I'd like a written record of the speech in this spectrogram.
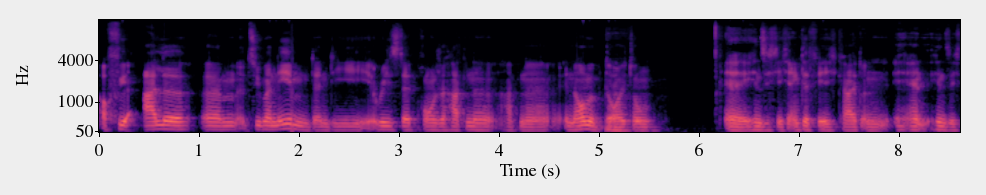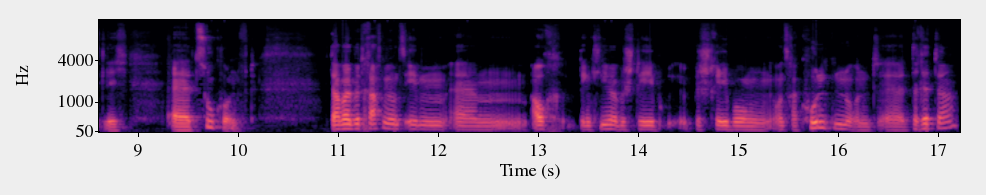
auch für alle ähm, zu übernehmen, denn die Real Estate-Branche hat eine, hat eine enorme Bedeutung äh, hinsichtlich Enkelfähigkeit und hinsichtlich äh, Zukunft. Dabei betrachten wir uns eben ähm, auch den Klimabestrebungen unserer Kunden und äh, Dritter,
